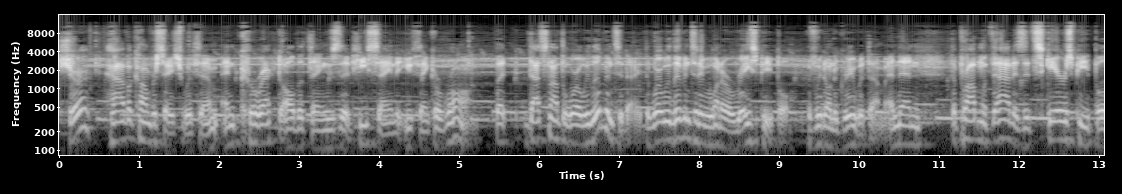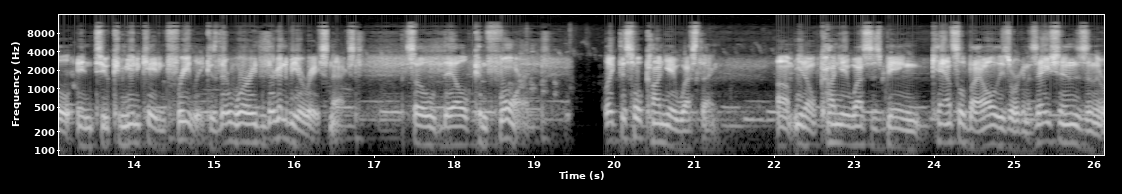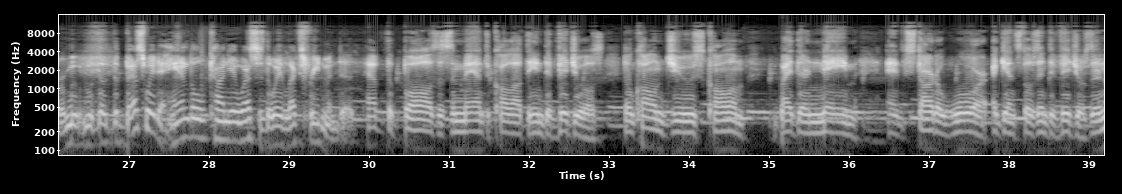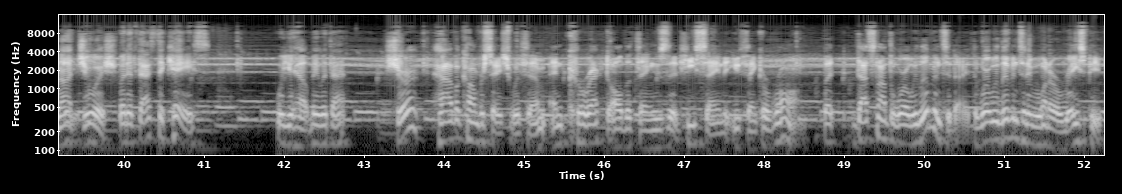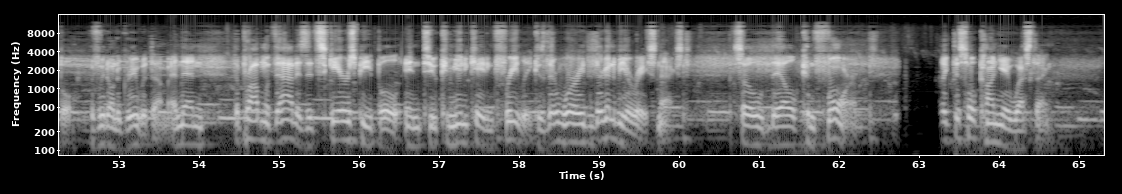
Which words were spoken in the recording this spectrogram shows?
Sure, have a conversation with him and correct all the things that he's saying that you think are wrong. But that's not the world we live in today. The world we live in today, we want to erase people if we don't agree with them. And then the problem with that is it scares people into communicating freely because they're worried that they're going to be erased next. So they'll conform. Like this whole Kanye West thing. Um, you know, Kanye West is being canceled by all these organizations, and they're removed. The, the best way to handle Kanye West is the way Lex Fridman did. Have the balls as a man to call out the individuals. Don't call them Jews, call them by their name and start a war against those individuals. They're not Jewish. But if that's the case, will you help me with that? Sure, have a conversation with him and correct all the things that he's saying that you think are wrong. But that's not the world we live in today. The world we live in today, we want to erase people if we don't agree with them. And then the problem with that is it scares people into communicating freely because they're worried that they're going to be erased next. So they'll conform. Like this whole Kanye West thing.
